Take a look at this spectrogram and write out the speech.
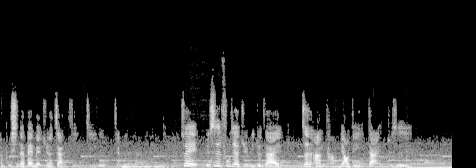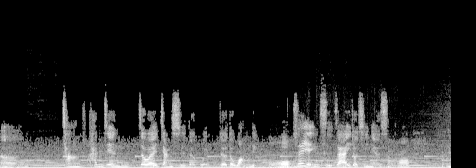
很不幸的被美军的战机击落，这样。嗯嗯嗯嗯，所以于是附近的居民就在正安堂庙地一带，就是呃，常看见这位将士的鬼的的亡灵，哦，所以也因此在一九七一年的时候，嗯，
